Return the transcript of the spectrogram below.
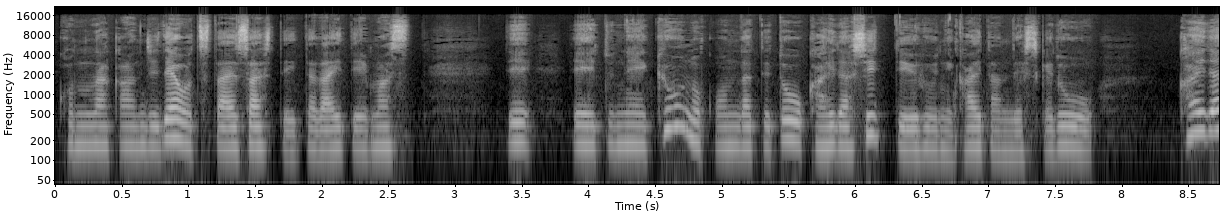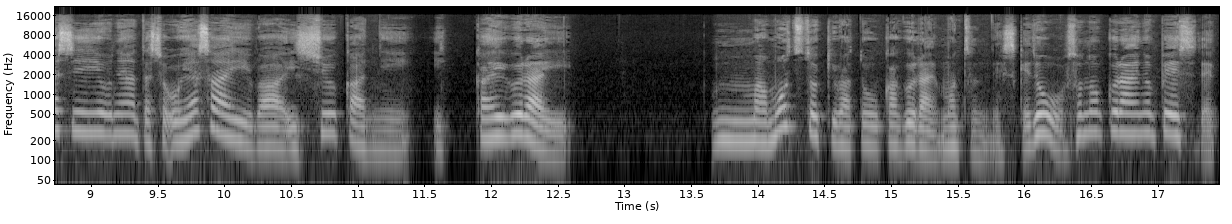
こんな感じでお伝えさせていただいています。で、えっ、とね、今日の献立と買い出しっていう風に書いたんですけど、買い出しをね、私お野菜は1週間に1回ぐらいうん、まあ持つ時は10日ぐらい持つんですけど、そのくらいのペースで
